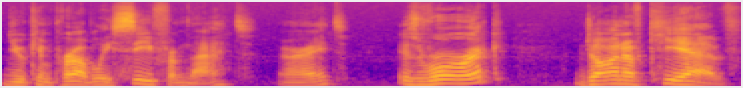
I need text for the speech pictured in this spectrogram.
you can probably see from that. All right, is Rurik, Dawn of Kiev.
